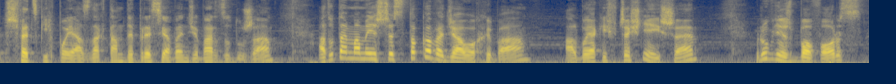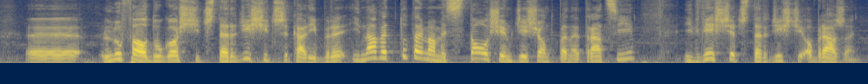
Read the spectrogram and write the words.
w szwedzkich pojazdach, tam depresja będzie bardzo duża. A tutaj mamy jeszcze stokowe działo chyba, albo jakieś wcześniejsze, również Bofors, e, lufa o długości 43 kalibry i nawet tutaj mamy 180 penetracji i 240 obrażeń.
